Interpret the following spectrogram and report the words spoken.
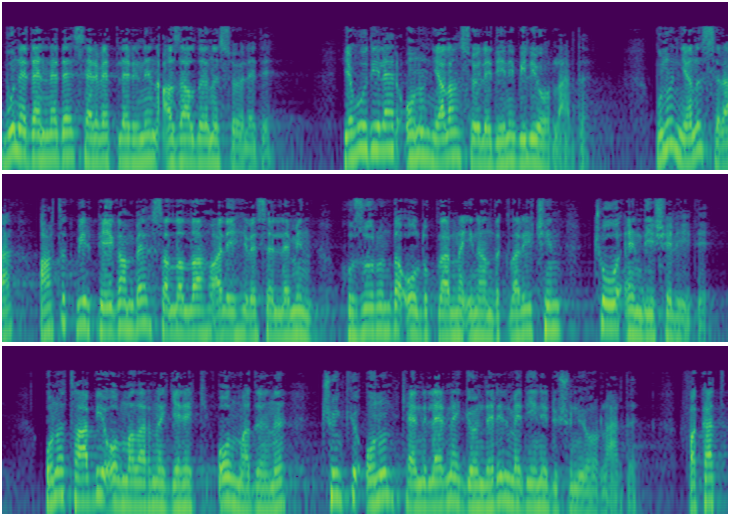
bu nedenle de servetlerinin azaldığını söyledi. Yahudiler onun yalan söylediğini biliyorlardı. Bunun yanı sıra artık bir peygamber sallallahu aleyhi ve sellemin huzurunda olduklarına inandıkları için çoğu endişeliydi. Ona tabi olmalarına gerek olmadığını çünkü onun kendilerine gönderilmediğini düşünüyorlardı. Fakat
